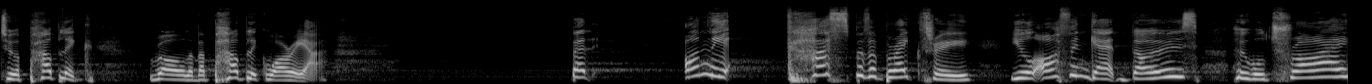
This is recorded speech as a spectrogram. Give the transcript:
to a public role of a public warrior. But on the cusp of a breakthrough, you'll often get those who will try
